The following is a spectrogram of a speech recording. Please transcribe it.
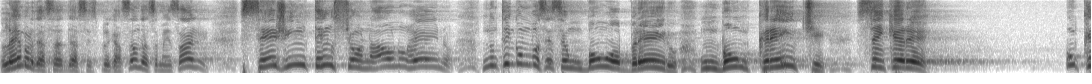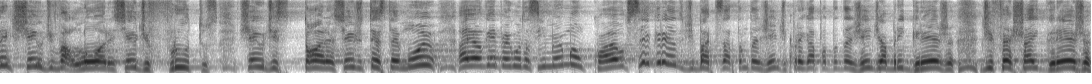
Lembra dessa, dessa explicação, dessa mensagem? Seja intencional no reino. Não tem como você ser um bom obreiro, um bom crente, sem querer. Um crente cheio de valores, cheio de frutos, cheio de histórias, cheio de testemunho. Aí alguém pergunta assim: meu irmão, qual é o segredo de batizar tanta gente, de pregar para tanta gente, de abrir igreja, de fechar igreja,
